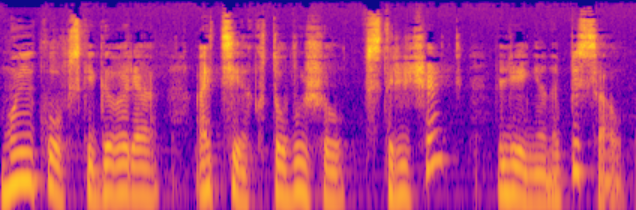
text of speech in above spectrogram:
Маяковский, говоря о тех, кто вышел встречать Ленина, писал –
